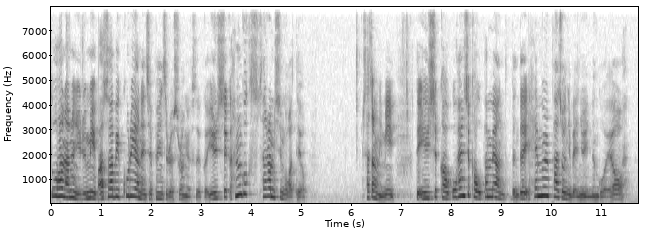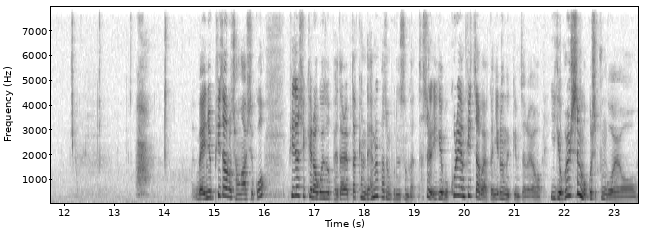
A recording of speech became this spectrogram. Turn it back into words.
또 하나는 이름이 와사비 코리안 앤 재패니즈 레스토랑이었어요. 그러니까 일식 한국 사람이신 것 같아요. 사장님이 근데 일식하고 한식하고 판매하는 데인데 해물파전이 메뉴에 있는 거예요. 메뉴 피자로 정하시고 피자 시키라고 해서 배달앱 딱 했는데 해물파 전 보는 순간 사실 이게 뭐 코리안 피자 막 약간 이런 느낌이잖아요. 이게 훨씬 먹고 싶은 거예요.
